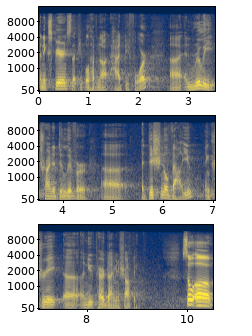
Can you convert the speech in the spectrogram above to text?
an experience that people have not had before uh, and really trying to deliver uh, additional value and create uh, a new paradigm in shopping. So uh,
